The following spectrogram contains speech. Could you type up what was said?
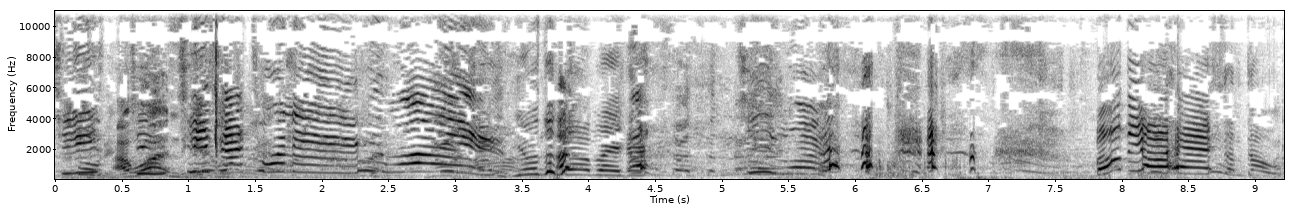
Cheese, I wasn't. cheese got 20. He won. You was the jailbreaker. She won. Both of y'all had some dope.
